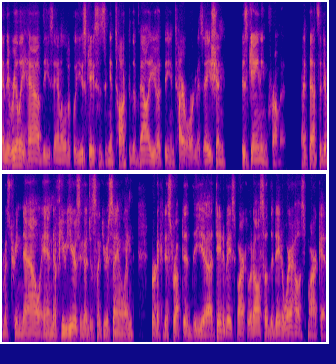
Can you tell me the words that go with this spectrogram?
and they really have these analytical use cases and can talk to the value that the entire organization is gaining from it. Right? That's the difference between now and a few years ago, just like you were saying when Vertica disrupted the uh, database market, but also the data warehouse market.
